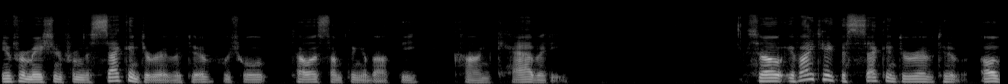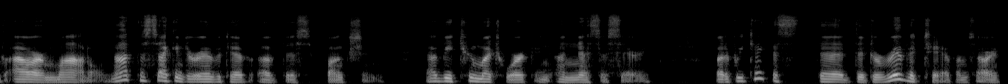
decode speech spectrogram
information from the second derivative, which will tell us something about the concavity. So if I take the second derivative of our model, not the second derivative of this function, that would be too much work and unnecessary. But if we take this, the, the derivative, I'm sorry,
